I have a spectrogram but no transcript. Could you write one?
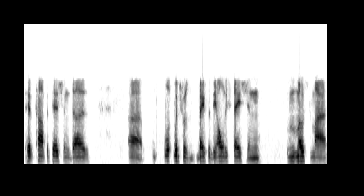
his competition does, uh, which was basically the only station most of my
